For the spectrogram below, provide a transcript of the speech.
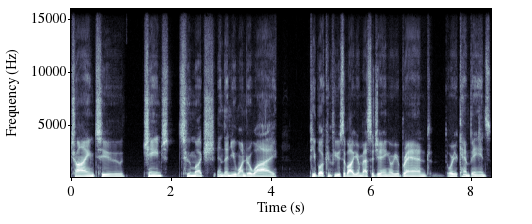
trying to change too much. And then you wonder why people are confused about your messaging or your brand or your campaigns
